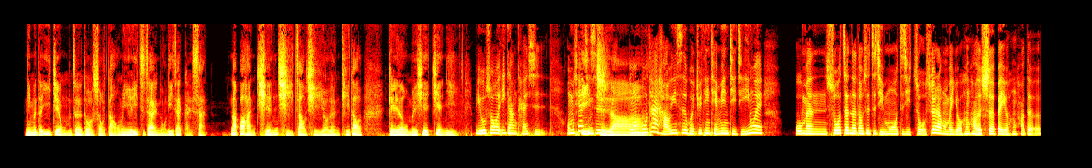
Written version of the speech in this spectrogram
你们的意见，我们真的都有收到，我们也一直在努力在改善。那包含前期、早期有人提到，给了我们一些建议，比如说一刚开始，我们现在其实啊，我们不太好意思回去听前面几集，因为我们说真的都是自己摸自己做。虽然我们有很好的设备，有很好的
